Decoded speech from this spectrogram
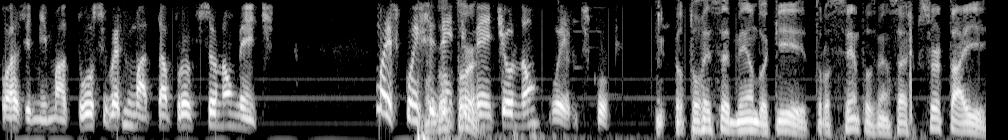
quase me matou, se vai me matar profissionalmente. Mas coincidentemente ou não. Oi, desculpe. Eu estou recebendo aqui trocentas mensagens, que o senhor está aí.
